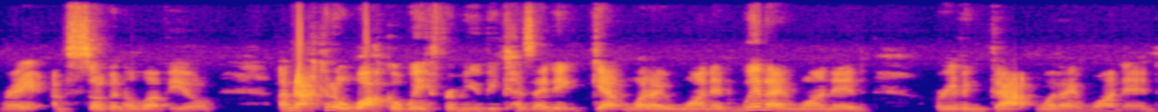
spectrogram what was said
right? I'm still going to love you. I'm not going to walk away from you because I didn't get what I wanted when I wanted or even got what I wanted.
